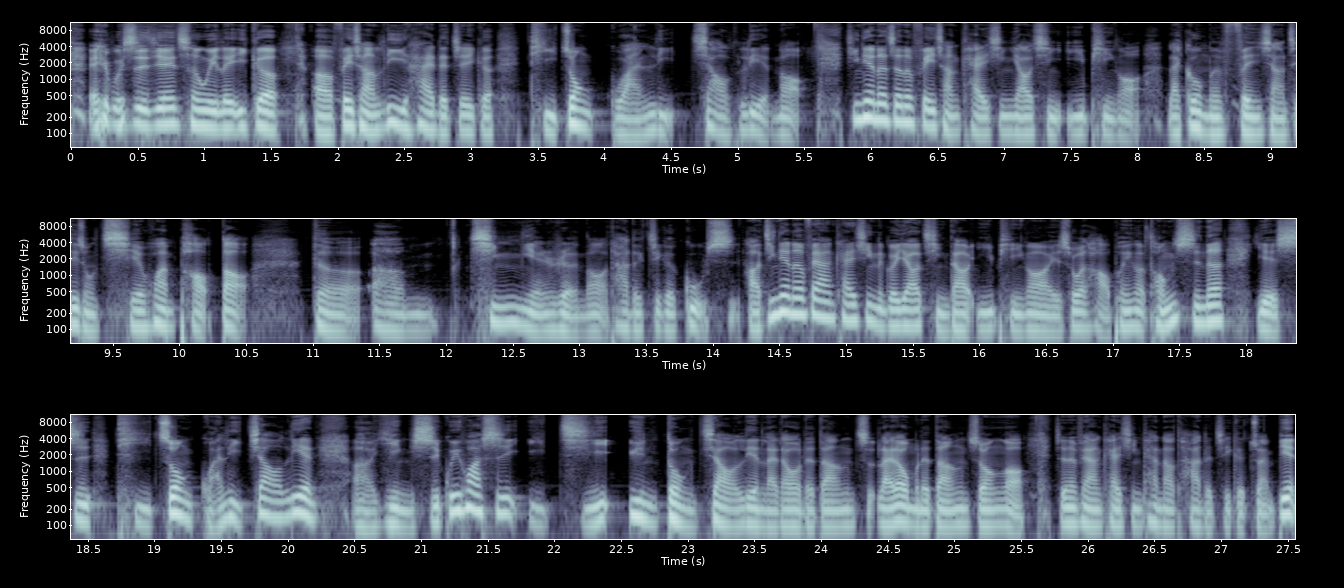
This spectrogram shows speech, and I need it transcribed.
诶，不是，今天成为了一个呃非常厉害的这个体重管理教练。哦，今天呢，真的非常开心，邀请依萍哦来跟我们分享这种切换跑道的嗯青年人哦，他的这个故事。好，今天呢非常开心能够邀请到怡萍哦，也是我的好朋友，同时呢也是体重管理教练啊、饮食规划师以及运动教练来到我的当，来到我们的当中哦，真的非常开心看到他的这个转变，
